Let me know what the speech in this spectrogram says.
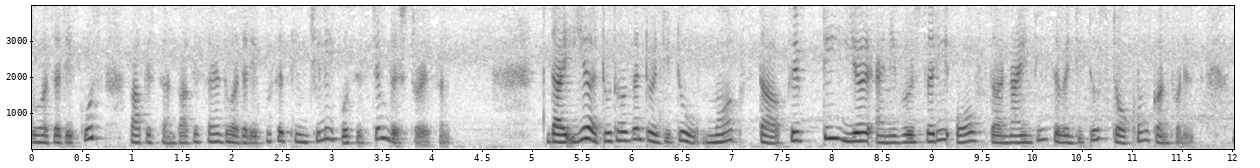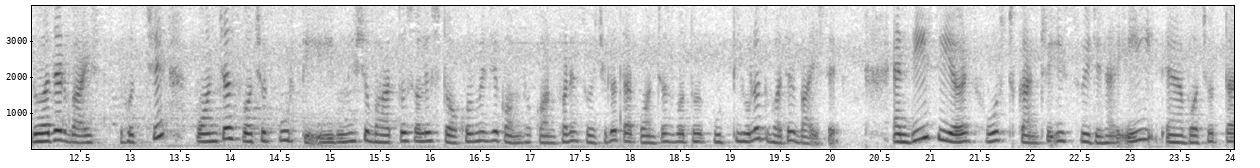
দু হাজার একুশ। পাকিস্তান, পাকিস্তানে দু হাজার একুশের থিম ছিল ecosystem restoration The year 2022 marks the 50 year anniversary of the 1972 Stockholm Conference. 2022 হচ্ছে পঞ্চাশ বছর পূর্তি। এই উনিশশো বাহাত্তর সালে স্টকহোমে যে কনফারেন্স হয়েছিল, তার পঞ্চাশ বছর পূর্তি হলো দু হাজার বাইশে। And this year's host country is Sweden আর এই বছরটা,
